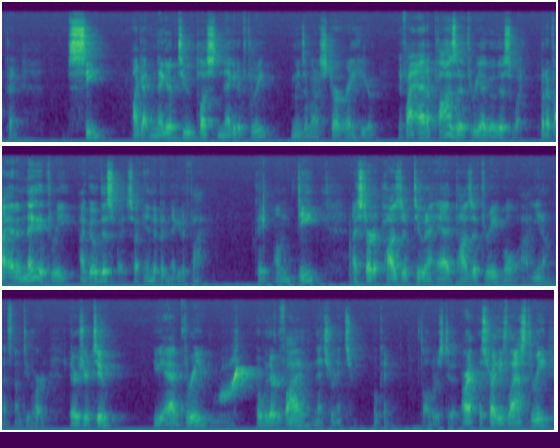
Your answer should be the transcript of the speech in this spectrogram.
Okay, C, I got negative two plus negative three. It means I'm going to start right here. If I add a positive three, I go this way. But if I add a negative three, I go this way. So I end up at negative five. Okay, on D, I start at positive 2 and I add positive 3. Well, you know, that's not too hard. There's your 2. You add 3 over there to 5, and that's your answer. Okay, that's all there is to it. All right, let's try these last three.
